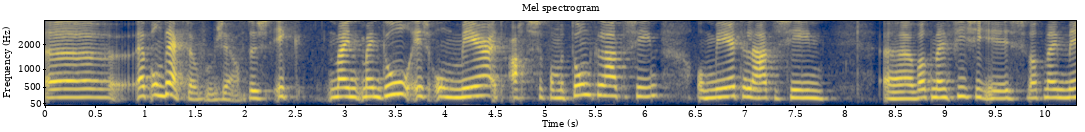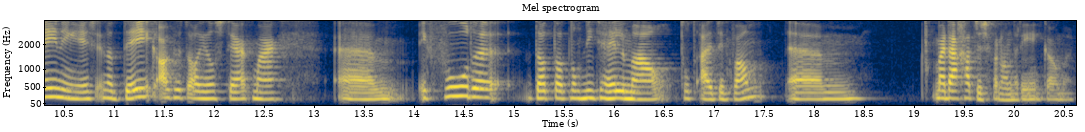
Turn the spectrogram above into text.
uh, heb ontdekt over mezelf. Dus ik, mijn, mijn doel is om meer het achterste van mijn tong te laten zien. Om meer te laten zien uh, wat mijn visie is, wat mijn mening is. En dat deed ik altijd al heel sterk. Maar um, ik voelde dat dat nog niet helemaal tot uiting kwam. Um, maar daar gaat dus verandering in komen.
